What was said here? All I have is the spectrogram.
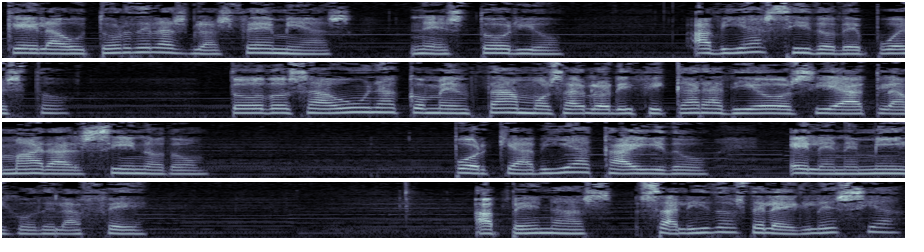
que el autor de las blasfemias, Nestorio, había sido depuesto, todos a una comenzamos a glorificar a Dios y a aclamar al sínodo, porque había caído el enemigo de la fe. Apenas salidos de la iglesia,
